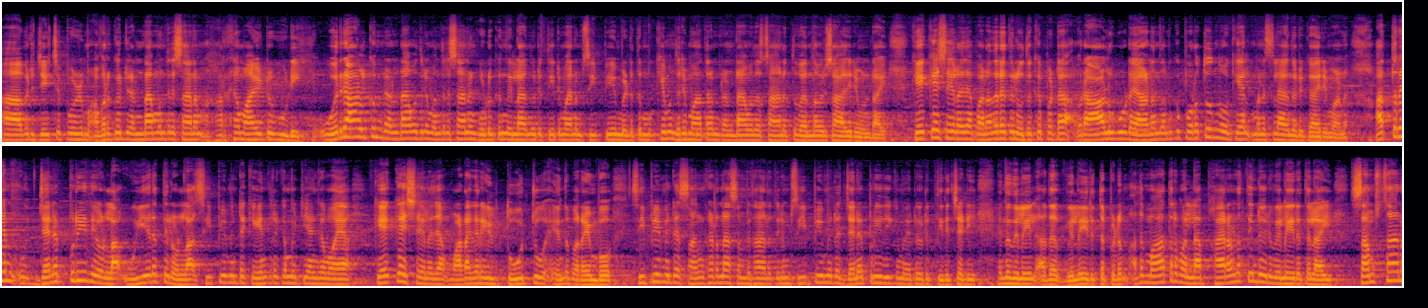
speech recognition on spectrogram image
അവർ ജയിച്ചപ്പോഴും അവർക്കൊരു രണ്ടാം മന്ത്രി സ്ഥാനം അർഹമായിട്ടുകൂടി. ഒരാൾക്കും രണ്ടാമതൊരു മന്ത്രിസ്ഥാനം കൊടുക്കുന്നില്ല എന്നൊരു തീരുമാനം സി പി എം എടുത്ത് മുഖ്യമന്ത്രി മാത്രം രണ്ടാമത് സ്ഥാനത്ത് വന്ന ഒരു സാഹചര്യം ഉണ്ടായി കെ കെ ശൈലജ പലതരത്തിൽ ഒതുക്കപ്പെട്ട ഒരാളുകൂടെയാണ് നമുക്ക് പുറത്തുനിന്ന് നോക്കിയാൽ മനസ്സിലാകുന്ന ഒരു കാര്യമാണ്. അത്രയും ജനപ്രീതിയുള്ള ഉയരത്തിലുള്ള സി പി എമ്മിന്റെ കേന്ദ്ര കമ്മിറ്റി അംഗമായ കെ കെ ശൈലജ വടകരയിൽ തോറ്റു എന്ന് പറയുമ്പോൾ സി പി എമ്മിന്റെ സംഘടനാ സംവിധാനത്തിനും സി പി എമ്മിന്റെ ജനപ്രീതിക്കുമായിട്ട് ഒരു തിരിച്ചടി എന്ന നിലയിൽ അത് വിലയിരുത്തപ്പെടും. അത് മാത്രമല്ല ഭരണത്തിന്റെ ഒരു വിലയിരുത്തലായി സംസ്ഥാന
